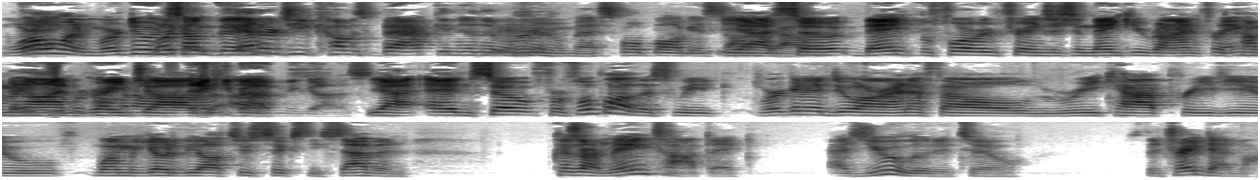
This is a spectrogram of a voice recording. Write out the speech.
Whirlwind, we're doing Look something. The energy comes back into the room as football gets yeah. about. So thank before we transition, thank you Ryan for Thank- coming thank on. for Great coming on. job. Thank you for Uh, having me, guys. Yeah, and so for football this week, we're gonna do our NFL recap preview when we go to the All 267, because our main topic, as you alluded to, is the trade deadline.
